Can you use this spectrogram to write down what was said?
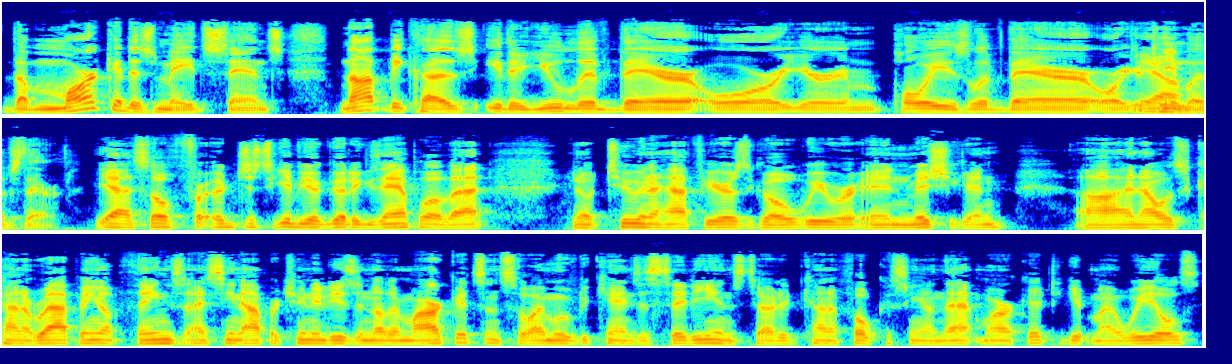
the market has made sense, not because either you live there or your employees live there or your Yeah. team lives there. Yeah. So for, just to give you a good example of that, you know, two and a half years ago, we were in Michigan, uh, and I was kind of wrapping up things and I seen opportunities in other markets. And so I moved to Kansas City and started kind of focusing on that market to get my wheels.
